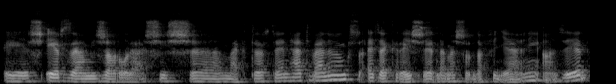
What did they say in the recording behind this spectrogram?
és érzelmi zsarolás is megtörténhet velünk, ezekre is érdemes odafigyelni azért.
